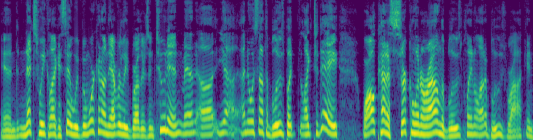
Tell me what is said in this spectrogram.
And next week, like I said, we've been working on the Everly Brothers. And tune in, man. Uh, yeah, I know it's not the blues, but like today, we're all kind of circling around the blues, playing a lot of blues rock and,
